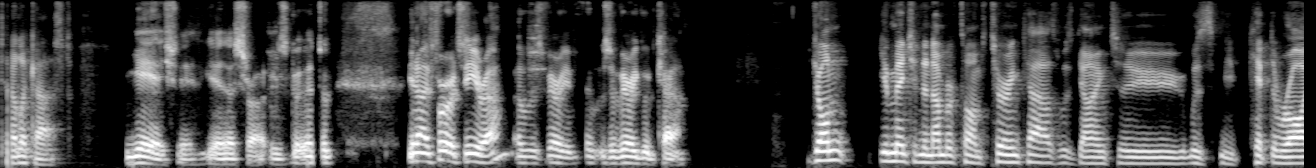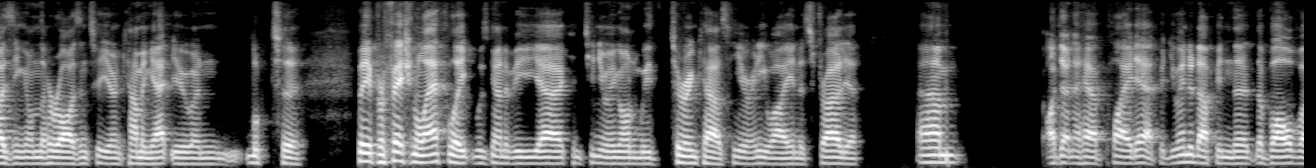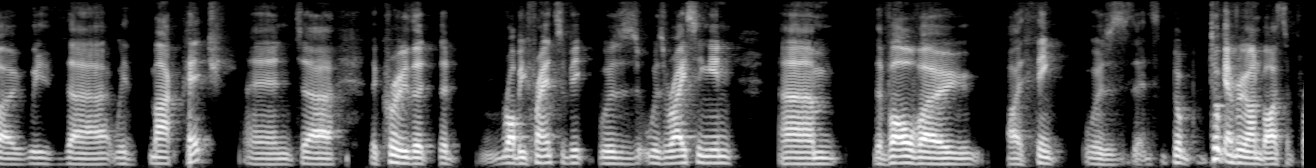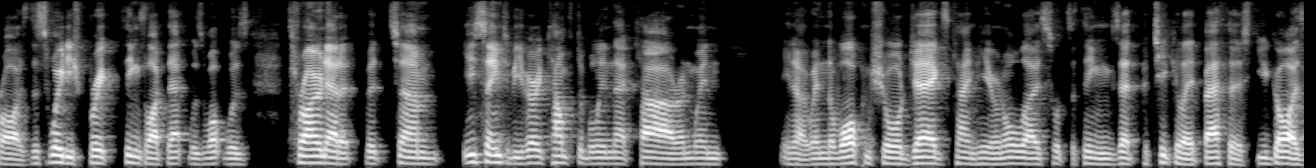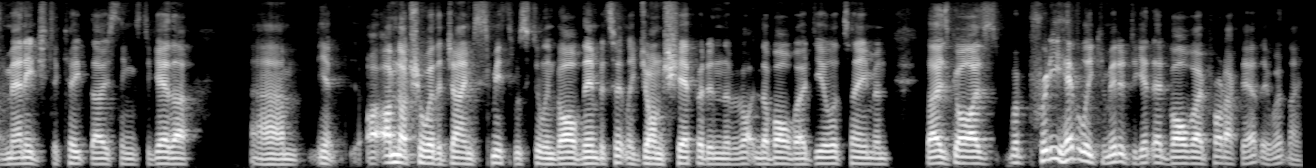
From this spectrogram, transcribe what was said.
telecast. Yes, yeah, yeah, that's right. It was good. It's a, you know, for its era, it was very, it was a very good car. John, you mentioned a number of times touring cars was going to was kept arising on the horizon to you and coming at you and looked to be a professional athlete was going to be uh, continuing on with touring cars here anyway in Australia. Um, I don't know how it played out, but you ended up in the the Volvo with uh, with Mark Petch and uh, the crew that that Robbie Francevic was was racing in. Um, the Volvo, I think, was took everyone by surprise. The Swedish brick, things like that, was what was thrown at it. But um, you seem to be very comfortable in that car, and when you know, when the Walkinshaw Jags came here and all those sorts of things, that particularly at Bathurst, you guys managed to keep those things together. Um, yeah, I'm not sure whether James Smith was still involved then, but certainly John Sheppard and the the Volvo dealer team and those guys were pretty heavily committed to get that Volvo product out there, weren't they?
